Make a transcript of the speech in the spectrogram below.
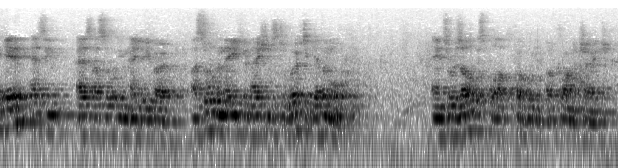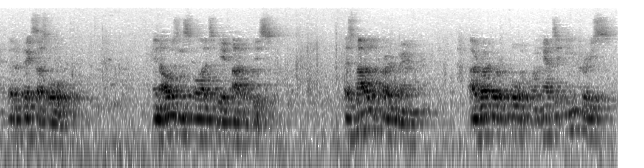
again, as, in, as I saw in AYDPO, I saw the need for nations to work together more and to resolve this problem of climate change that affects us all. And I was inspired to be a part of this. As part of the program, I wrote a report on how to increase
